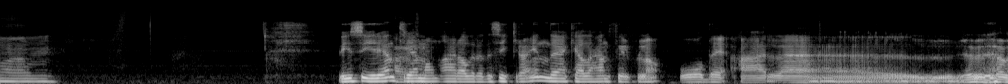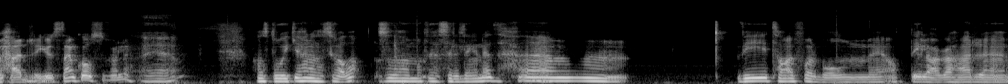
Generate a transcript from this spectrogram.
um, Vi sier igjen tre mann er allerede sikra inn. Det er Callahan, Filpula og det er uh, Herregud, Stamkos, selvfølgelig. ja. Han sto ikke her, han er skada, så da måtte jeg se litt lenger ned. Um, vi tar forbehold med at de laga her eh,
